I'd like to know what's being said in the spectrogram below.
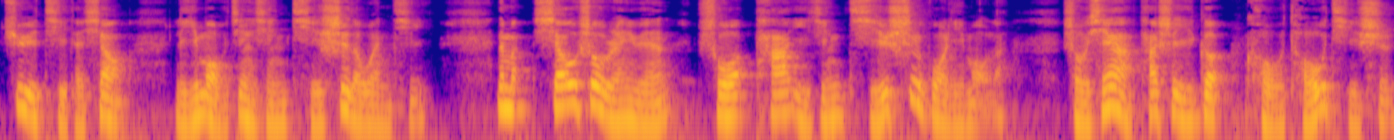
具体的向李某进行提示的问题。那么销售人员说他已经提示过李某了。首先啊，它是一个口头提示。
